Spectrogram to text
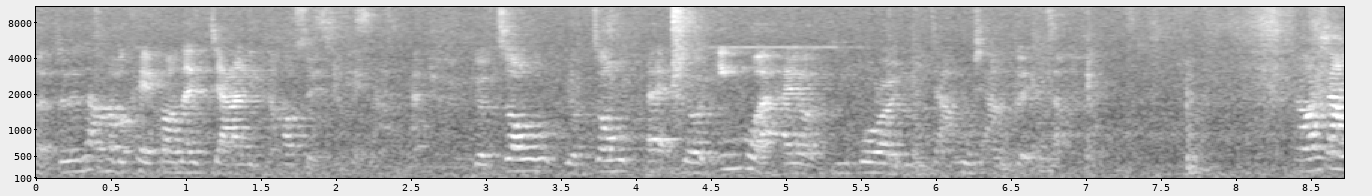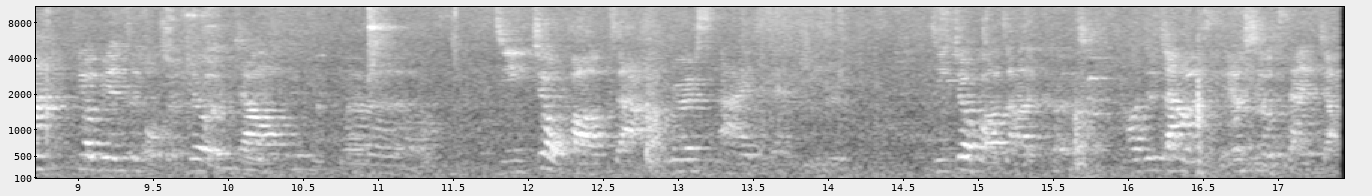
册，就是让他们可以放在家里，然后随时可以拿来看。有中有中哎有英文还有尼泊尔语这样互相对照，然后像右边这个我们就有教呃急救包扎 first aid 急救包扎的课程，然后就教他们怎么样使用三角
